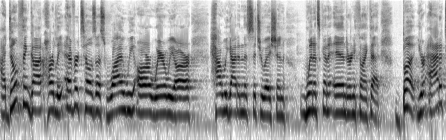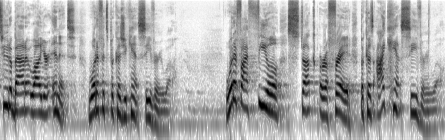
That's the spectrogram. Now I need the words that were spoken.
I don't think God hardly ever tells us why we are where we are, how we got in this situation, when it's going to end, or anything like that. But your attitude about it while you're in it, what if it's because you can't see very well? What if I feel stuck or afraid because I can't see very well?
